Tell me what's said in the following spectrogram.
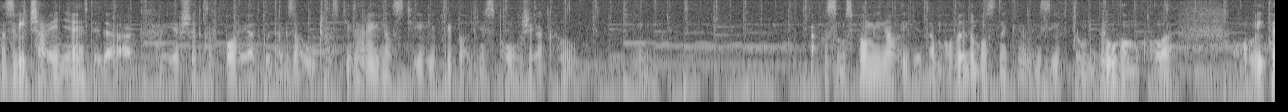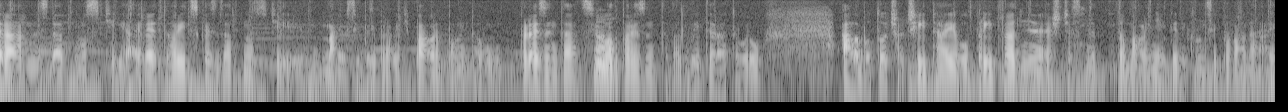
Zvyčajne, teda ak je všetko v poriadku, tak za účasti verejnosti, prípadne spolužiakov, ako som spomínal, ide tam o vedomostné kvízy, v tom druhom kole o literárne zdatnosti, aj retorické zdatnosti, majú si pripraviť PowerPointovú prezentáciu, no. odprezentovať literatúru alebo to, čo čítajú. Prípadne ešte sme to mali niekedy koncipované aj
